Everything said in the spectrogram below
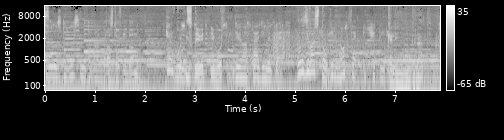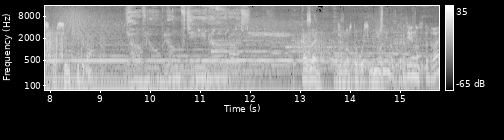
98,2. Ростов-на-Дону. Иркутск 89 и 8. 91,5. Владивосток 94. Калининград. 107 и 2. Я влюблен в тебя, Россия. Казань. 98 Нижний Новгород 92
